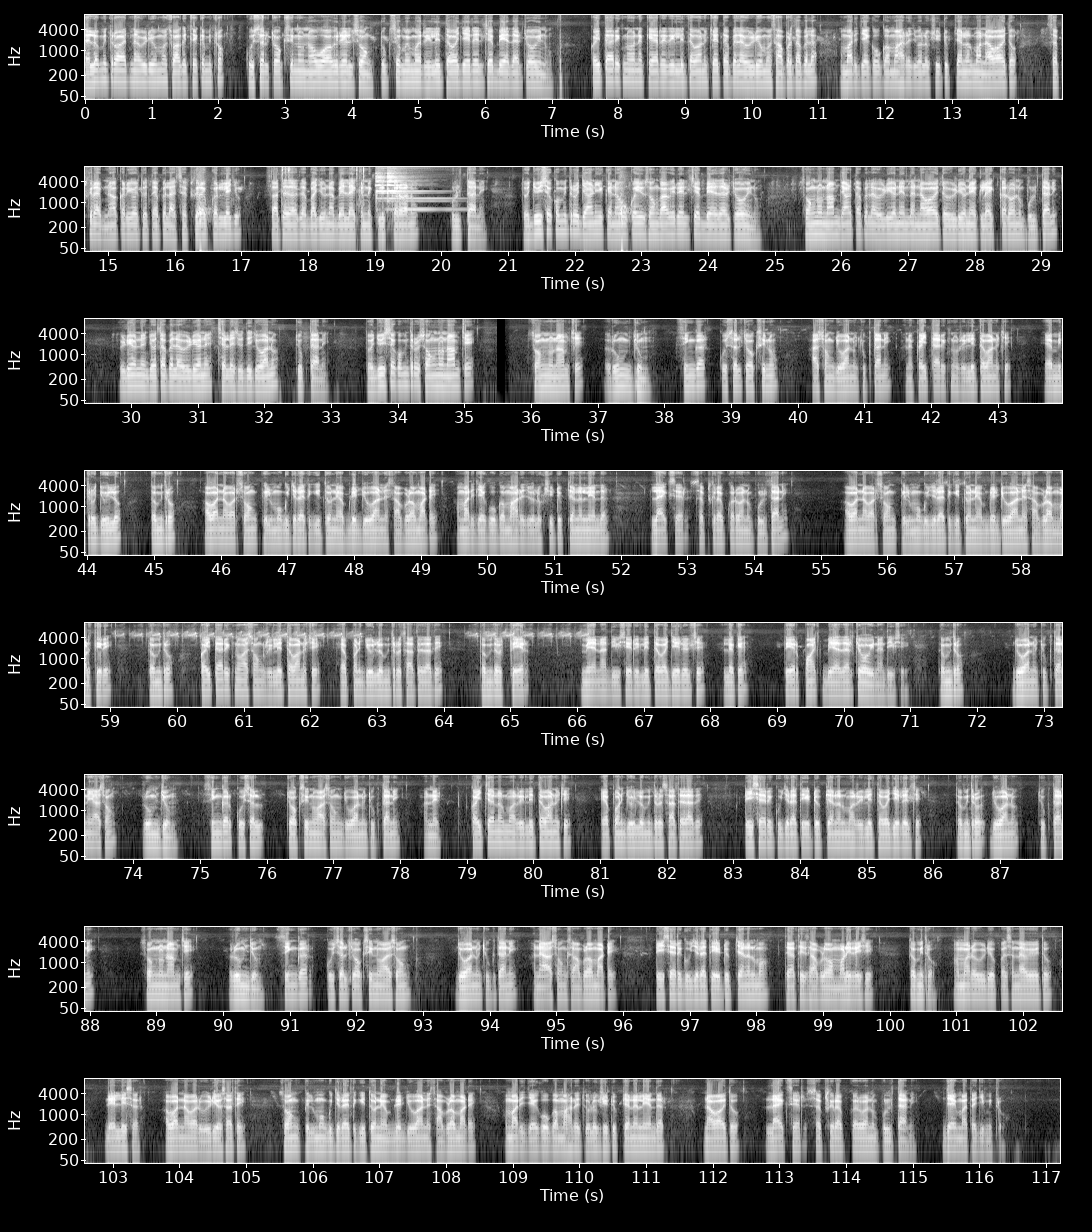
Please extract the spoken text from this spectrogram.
Hello મિત્રો, આજના વિડીયોમાં સ્વાગત છે કે મિત્રો, કુશલ ચોકસીનું નવું આવી રહેલ સોંગ ટૂંક સમયમાં રિલીઝ થવા જઈ રહેલ છે બે હજાર ચોવીસનું. કઈ તારીખનું અને ક્યારે રિલીઝ થવાનું છે તે પહેલાં વિડીયોમાં સાંભળતા પહેલાં અમારી જય ગૌગા મહારાજ વલોક્સ યુટ્યુબ ચેનલમાં નવા હોય તો સબસ્ક્રાઈબ ના કરી હોય તો તે પહેલાં સબસ્ક્રાઈબ કરી લેજો. સાથે સાથે બાજુના બે લાઇકનને ક્લિક કરવાનું ભૂલતા નહીં. તો જોઈ શકો મિત્રો, જાણીએ કે નવું કયું સોંગ આવી રહેલ છે બે હજાર ચોવીસનું. સોંગનું નામ જાણતા પહેલાં વિડીયોની અંદર નવા હોય તો વિડીયોને એક લાઇક કરવાનું ભૂલતા નહીં. વિડીયોને જોતા પહેલાં વિડીયોને છેલ્લે સુધી જોવાનું ચૂકતા નહીં. તો જોઈ શકો મિત્રો, સોંગનું નામ છે, સોંગનું નામ છે રૂમ ઝૂમ. સિંગર કુશલ ચોકસીનું આ સોંગ જોવાનું ચૂકતા નહીં અને કઈ તારીખનું રિલીઝ થવાનું છે એ મિત્રો જોઈ લો. તો મિત્રો, અવારનવાર સોંગ, ફિલ્મો, ગુજરાતી ગીતોને અપડેટ જોવા અને સાંભળવા માટે અમારી જય ગોગા મહારાજ વલક્ષ યુટ્યુબ ચેનલની અંદર લાઇક શેર સબસ્ક્રાઈબ કરવાનું ભૂલતા નહીં. અવારનવાર સોંગ, ફિલ્મો, ગુજરાતી ગીતોને અપડેટ જોવા અને સાંભળવા મળતી રહે. તો મિત્રો, કઈ તારીખનું આ સોંગ રિલીઝ થવાનું છે એ પણ જોઈ લો મિત્રો સાથે સાથે. તો મિત્રો, તેર મેના દિવસે રિલીઝ થવા જઈ રહેલ છે, એટલે કે તેર પાંચ બે હજાર ચોવીસના દિવસે. તો મિત્રો, જોવાનું ચૂકતા નહીં આ song room zoom. Singer Kushal ચોકસીનું આ સોંગ જોવાનું ચૂકતા નહીં અને કઈ ચેનલમાં રિલીઝ થવાનું છે એ પણ જોઈ લો મિત્રો સાથે સાથે. ટી ગુજરાતી યુટ્યુબ ચેનલમાં રિલીઝ થવા જઈ રહેલ છે. તો મિત્રો, જોવાનું ચૂકતા નહીં. સોંગનું નામ છે રૂમઝુમ સિંગર કુશલ ચોકસીનું આ સોંગ જોવાનું ચૂકતા નહીં અને આ સોંગ સાંભળવા માટે ટી શેરી ગુજરાતી યુટ્યુબ ચેનલમાં ત્યાંથી સાંભળવા મળી રહેશે. તો મિત્રો, અમારો વીડિયો પસંદ આવ્યો હોય તો ડેલી સર અવારનવાર વીડિયો સાથે સોંગ, ફિલ્મો, ગુજરાતી ગીતોને અપડેટ જોવા અને સાંભળવા માટે અમારી જય ગોગા મહારાજ ઓલક્ષ યુટ્યુબ ચેનલની અંદર નવા હોય તો લાઇક શેર સબસ્ક્રાઈબ કરવાનું ભૂલતા નહીં. જય માતાજી મિત્રો.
